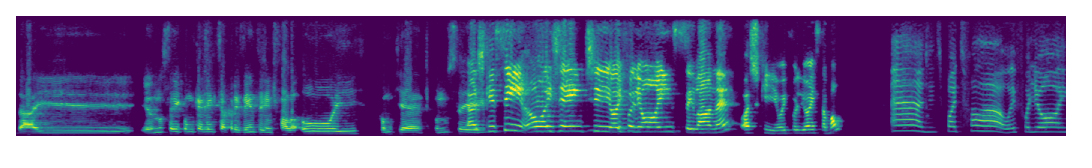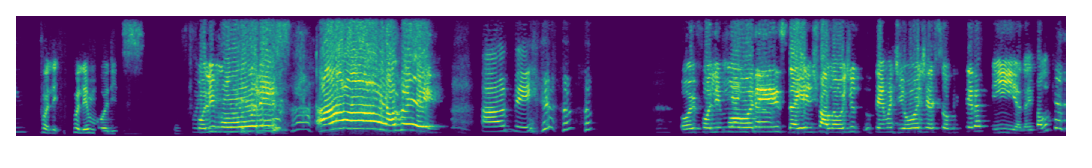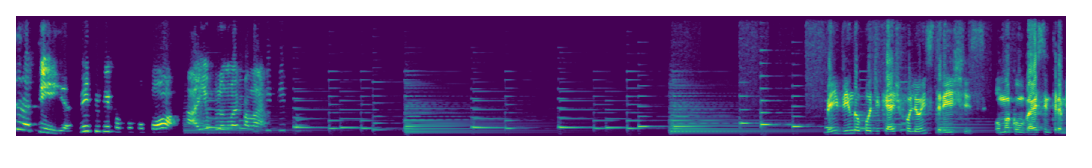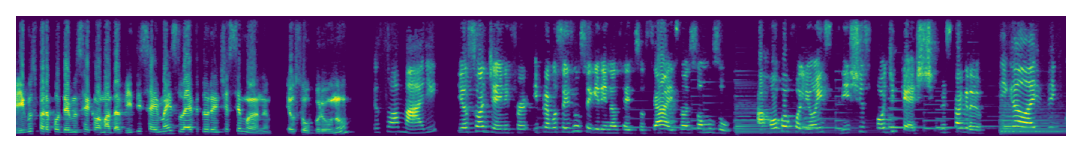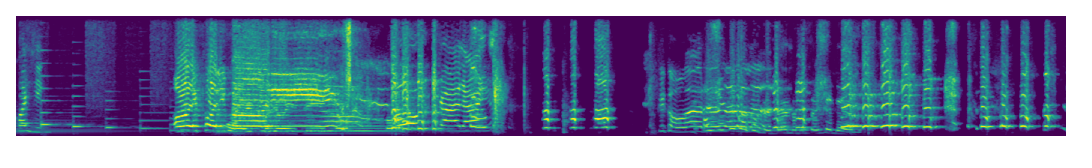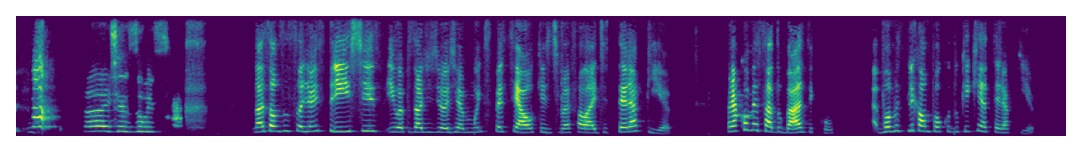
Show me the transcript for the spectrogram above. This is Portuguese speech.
Daí eu não sei como que a gente se apresenta, a gente fala oi, como que é? Tipo, não sei. Acho que sim. Oi, gente. Oi, folhões. Sei lá, né? Acho que oi, folhões, tá bom? É, a gente pode falar. Oi, folhões. Foli... Folimores. Folimores. Ai, amei. Amei. Oi, Folimores. Daí a gente fala hoje, o tema de hoje é sobre terapia. Daí fala o que é terapia? Pipi, popopó. Aí o Bruno vai falar. Bem-vindo ao podcast Folhões Tristes, uma conversa entre amigos para podermos reclamar da vida e sair mais leve durante a semana. Eu sou o Bruno. Eu sou a Mari. E eu sou a Jennifer. E para vocês nos seguirem nas redes sociais, nós somos o arroba Folhões Tristes Podcast no Instagram. Siga lá e vem com a gente. Oi, Folimores! Oi, Oh, caralho! Ficou O que que tá acontecendo? Não tô entendendo. Ai, Jesus. Nós somos os Folhões Tristes e o episódio de hoje é muito especial, que a gente vai falar de terapia. Para começar do básico, vamos explicar um pouco do que que é terapia.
